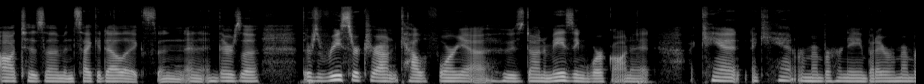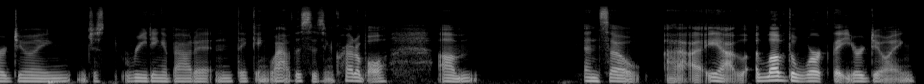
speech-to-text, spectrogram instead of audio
autism and psychedelics, and, and, and there's a there's a researcher out in California who's done amazing work on it. I can't I can't remember her name, but I remember doing just reading about it and thinking, wow, this is incredible. Um, and so, I, yeah, I love the work that you're doing.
